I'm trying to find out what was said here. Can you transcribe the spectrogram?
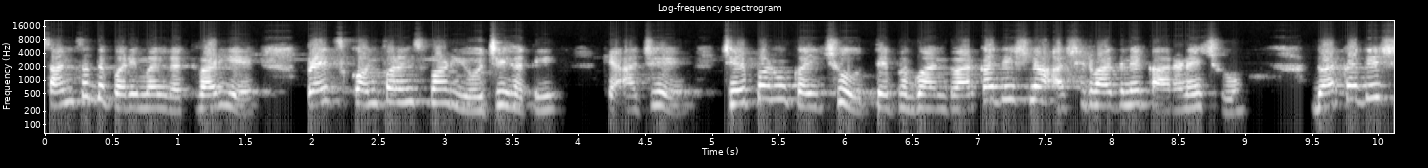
સાંસદ પરિમલ નથવાણીએ પ્રેસ કોન્ફરન્સ પણ યોજી હતી. કે આજે જે પણ હું કહી છું તે ભગવાન દ્વારકાધીશના આશીર્વાદને કારણે છું. દ્વારકાધીશ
